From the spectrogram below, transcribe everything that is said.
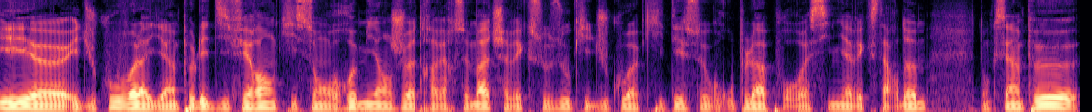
Euh, et, du coup, voilà, il y a un peu les différents qui sont remis en jeu à travers ce match avec Suzu qui du coup a quitté ce groupe-là pour euh, signer avec Stardom. Donc c'est un peu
